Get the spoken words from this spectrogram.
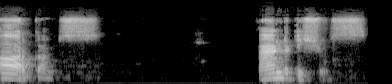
organs and tissues.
